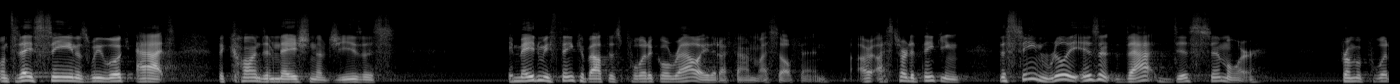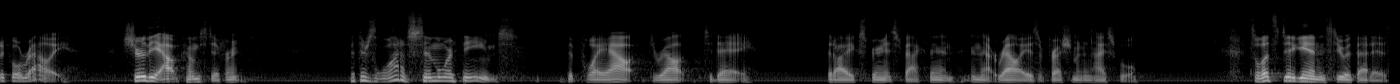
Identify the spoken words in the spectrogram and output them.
On today's scene, as we look at the condemnation of Jesus, it made me think about this political rally that I found myself in. I started thinking, the scene really isn't that dissimilar from a political rally. Sure, the outcome's different. But there's a lot of similar themes that play out throughout today. that I experienced back then in that rally as a freshman in high school. So let's dig in and see what that is.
